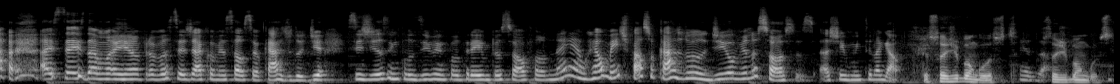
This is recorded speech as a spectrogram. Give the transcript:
às seis da manhã, para você já começar o seu card do dia. Esses dias, inclusive, eu encontrei um pessoal falando, né, eu realmente faço o card do dia ouvindo os sócios. Achei muito legal. Pessoas de bom gosto. Exato. Pessoas de bom gosto.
